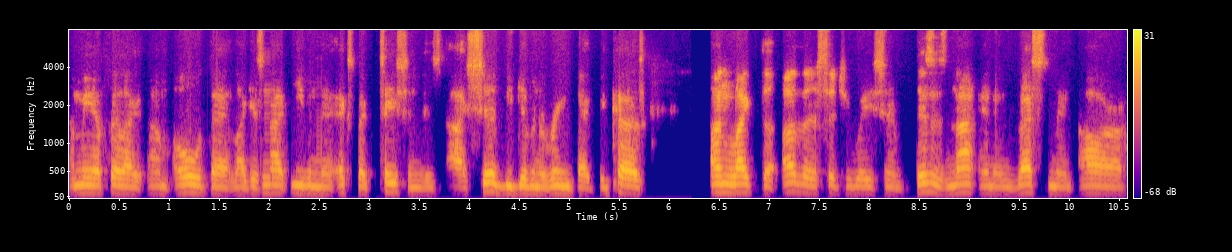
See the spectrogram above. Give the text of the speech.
I mean, I feel like I'm old that like it's not even the expectation is I should be given a ring back because unlike the other situation, this is not an investment or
